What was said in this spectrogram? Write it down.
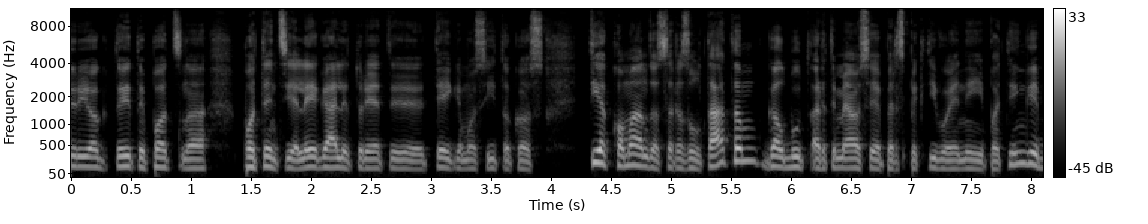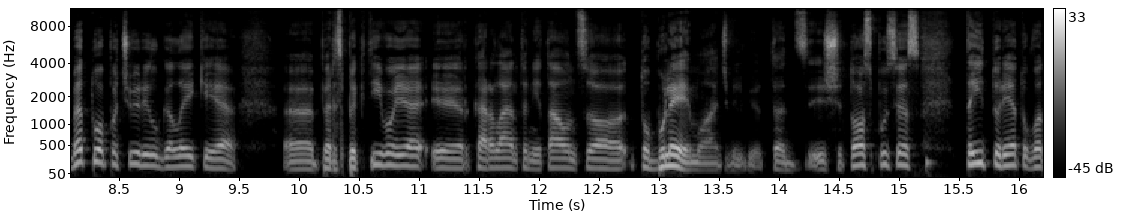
ir jog tai taip pat na, potencialiai gali turėti teigiamos įtakos tiek komandos rezultatam, galbūt artimiausioje perspektyvoje neįpatingai, bet tuo pačiu ir ilgalaikėje e, perspektyvoje ir Karl Anthony Townso tobulėjimo atžvilgiu. Tad iš šitos pusės tai turėtų, va,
